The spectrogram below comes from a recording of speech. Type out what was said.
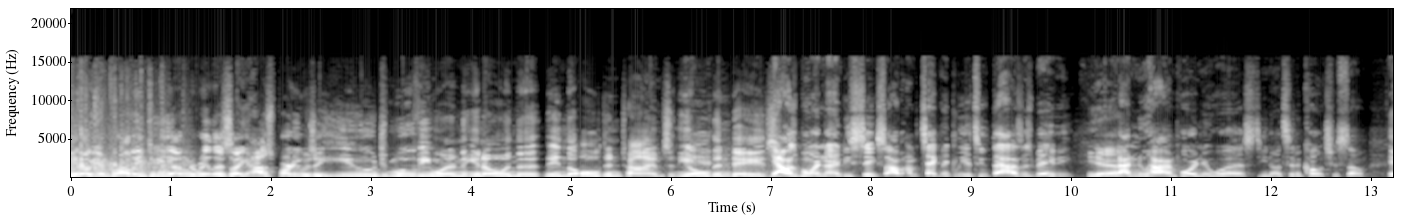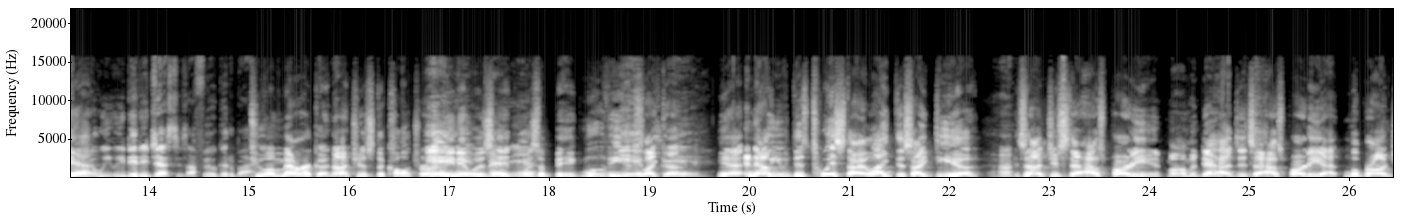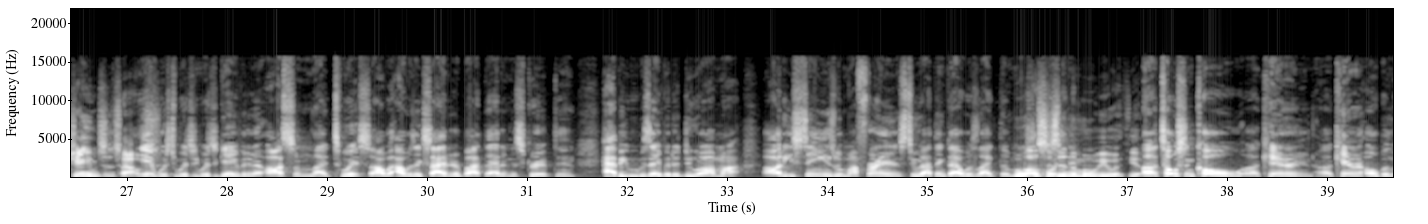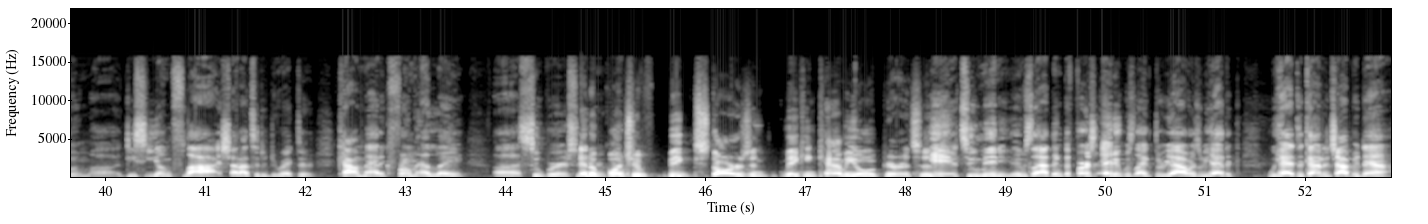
You know, you're probably too young to realize like House Party was a huge movie when you know in the in the olden times, in the Yeah. olden days. Yeah, I was born in 96, so I'm, I'm technically a 2000s baby. Yeah. But I knew how important it was, you know, to the culture. So, Yeah. you know, we, we did it justice. I feel good about it. To America, not just the culture. Yeah, I Yeah, mean, it was man, it yeah. was a big movie. Yeah, it's it like was- a yeah. And now you this twist. I like this idea. Uh-huh. It's not just a house party at mom and dad's. It's a house party at LeBron James's house. Yeah, which, which which gave it an awesome like twist. So I, I was excited about that in the script and happy we was able to do all my all these scenes with my friends too. I think that was like the Who else is in important the movie with you? Uh, Tosin Cole, uh, Karen, uh, Karen Obilom, uh, DC Young Fly. Shout out to the director, Calmatic from LA. Uh, super, super. and a bunch of big stars and making cameo appearances. Yeah, too many. It was like I think the first edit was like three hours. We had to we had to kind of chop it down.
